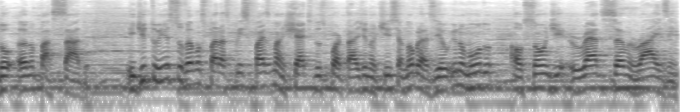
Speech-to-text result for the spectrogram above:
do ano passado. E dito isso, vamos para as principais manchetes dos portais de notícia no Brasil e no mundo ao som de Red Sun Rising.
